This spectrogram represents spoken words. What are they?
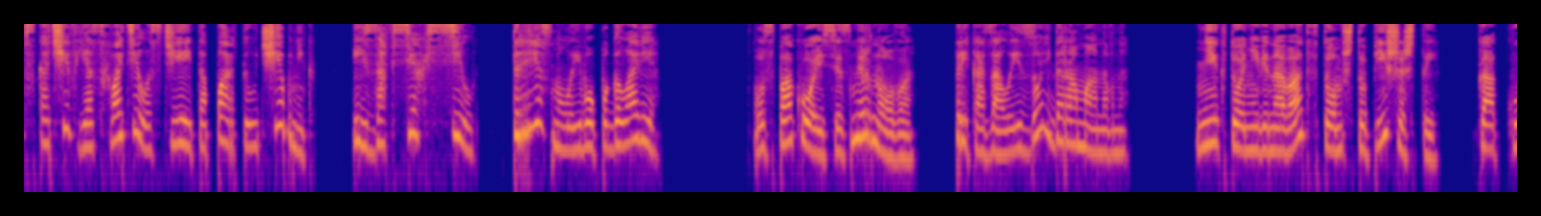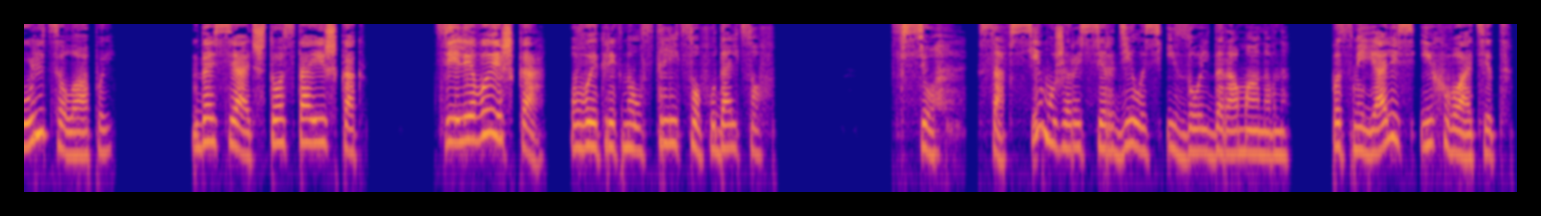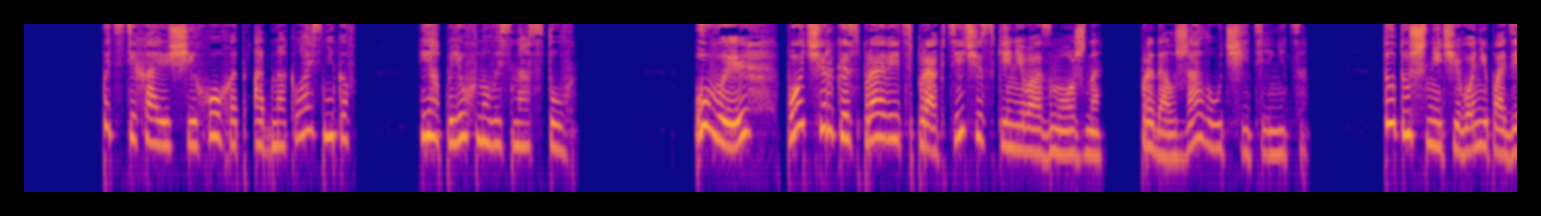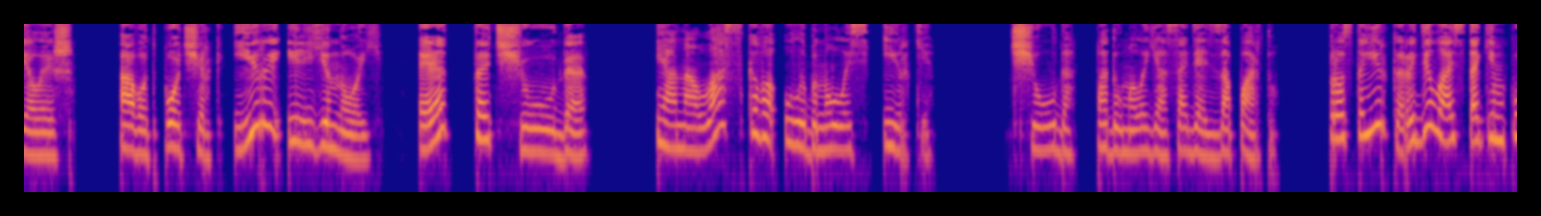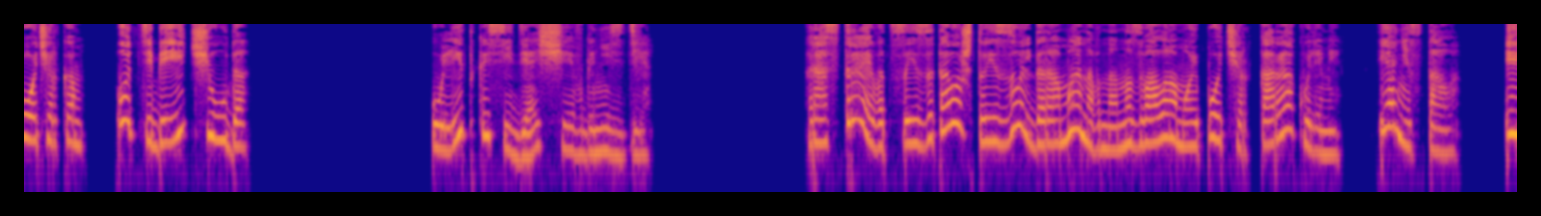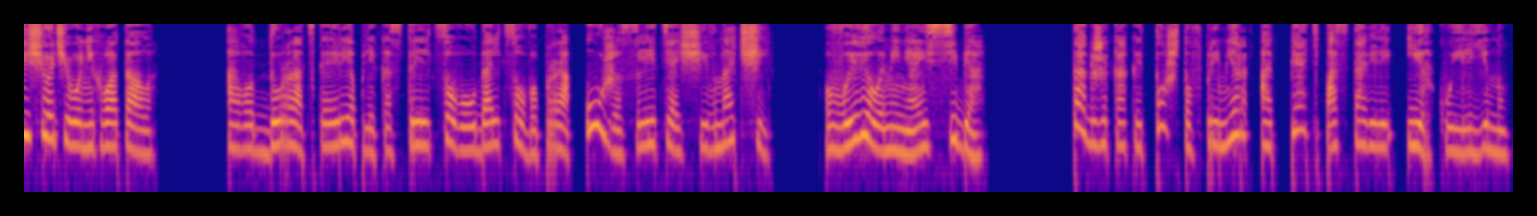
Вскочив, я схватила с чьей-то парты учебник и изо всех сил треснула его по голове. «Успокойся, Смирнова», — приказала Изольда Романовна. «Никто не виноват в том, что пишешь ты, как курица лапой. «Да сядь, что стоишь как...» «Телевышка!» — выкрикнул Стрельцов-Удальцов. Все, совсем уже рассердилась Изольда Романовна. Посмеялись и хватит. Под стихающий хохот одноклассников я плюхнулась на стул. «Увы, почерк исправить практически невозможно», — продолжала учительница. «Тут уж ничего не поделаешь. А вот почерк Иры Ильиной — это чудо!» И она ласково улыбнулась Ирке. «Чудо!» — подумала я, садясь за парту. «Просто Ирка родилась таким почерком. Вот тебе и чудо!» Улитка, сидящая в гнезде. Расстраиваться из-за того, что Изольда Романовна назвала мой почерк каракулями, я не стала. И еще чего не хватало. А вот дурацкая реплика Стрельцова-Удальцова про ужас, летящий в ночи, вывела меня из себя. Так же, как и то, что в пример опять поставили Ирку Ильину.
